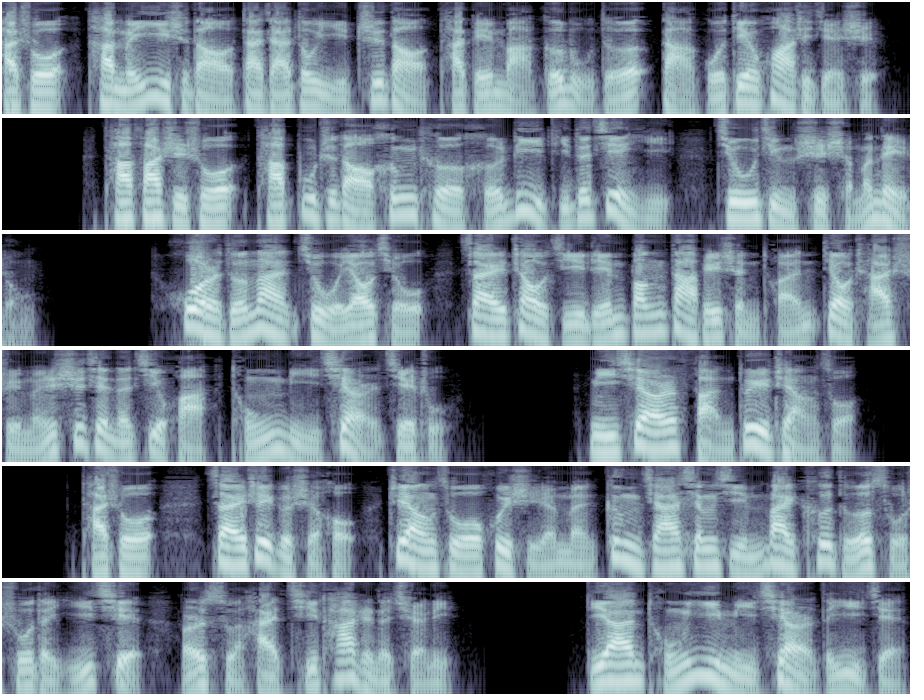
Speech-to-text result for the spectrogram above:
他说，他没意识到大家都已知道他给马格鲁德打过电话这件事。他发誓说，他不知道亨特和利迪的建议究竟是什么内容。霍尔德曼就我要求，在召集联邦大陪审团调查水门事件的计划同米切尔接触。米切尔反对这样做。他说，在这个时候这样做会使人们更加相信麦科德所说的一切，而损害其他人的权利。迪安同意米切尔的意见，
